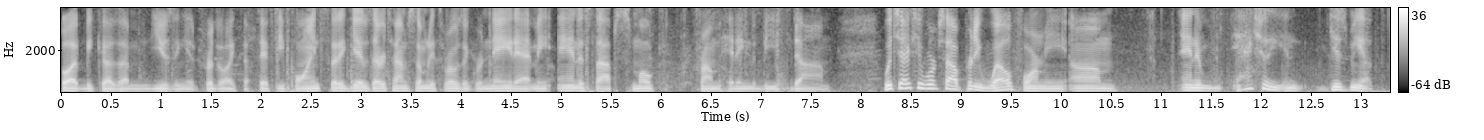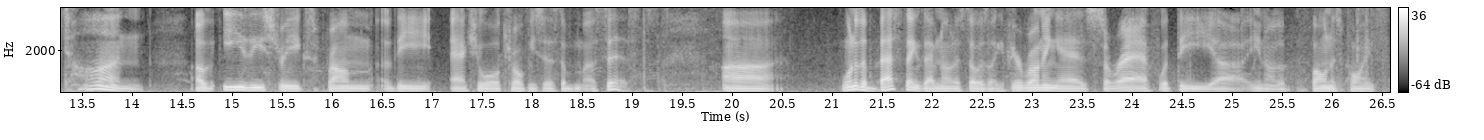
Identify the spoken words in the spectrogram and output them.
but because I'm using it for the, like the 50 points that it gives every time somebody throws a grenade at me and to stop smoke from hitting the beef dom, which actually works out pretty well for me. Um, and it actually gives me a ton of easy streaks from the actual trophy system assists. Uh, one of the best things I've noticed though is like if you're running as Seraph with the uh, you know the bonus points,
